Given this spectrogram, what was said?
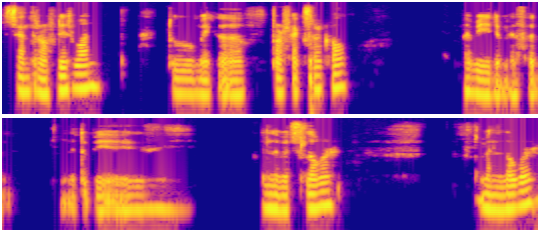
center of this one to make a perfect circle. Maybe the method need to be a little bit slower. I mean lower.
